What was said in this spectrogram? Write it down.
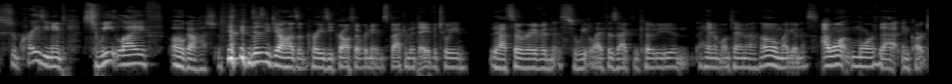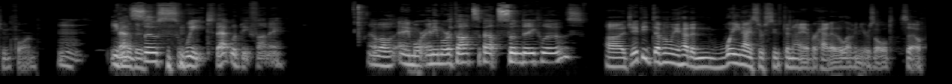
some crazy names. Suite Life. Oh gosh, Disney Channel had some crazy crossover names back in the day between That's So Raven, Suite Life of Zack and Cody, and Hannah Montana. Oh my goodness, I want more of that in cartoon form. Hmm. Even That's so sweet. That would be funny. Oh, well, any more any more thoughts about Sunday clothes? uh, JP definitely had a way nicer suit than I ever had at 11 years old. So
